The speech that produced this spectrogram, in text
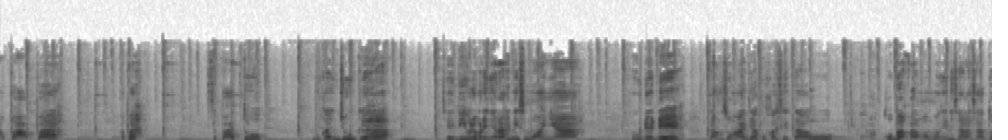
Apa-apa? Apa? Sepatu. Bukan juga. Jadi udah pada nyerah nih semuanya. Ya udah deh, langsung aja aku kasih tahu. Aku bakal ngomongin salah satu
